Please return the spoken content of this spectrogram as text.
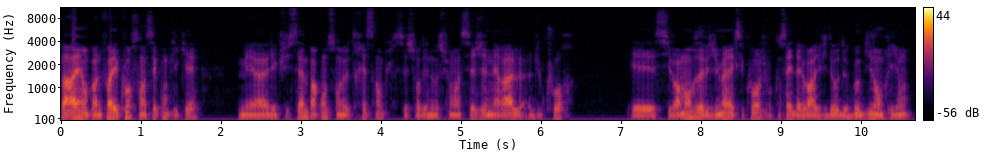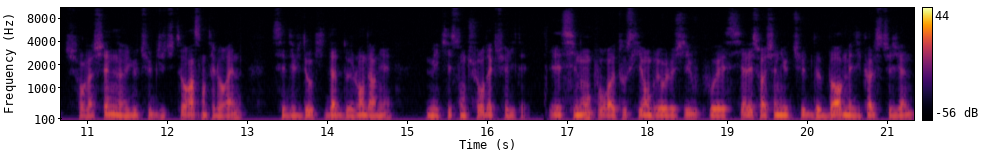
Pareil, encore une fois les cours sont assez compliqués mais euh, les QCM, par contre, sont eux très simples. C'est sur des notions assez générales du cours. Et si vraiment vous avez du mal avec ces cours, je vous conseille d'aller voir les vidéos de Bobby Lambrion sur la chaîne YouTube du tutorat Santé Lorraine. C'est des vidéos qui datent de l'an dernier, mais qui sont toujours d'actualité. Et sinon, pour euh, tout ce qui est embryologie, vous pouvez aussi aller sur la chaîne YouTube de Board Medical Student,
